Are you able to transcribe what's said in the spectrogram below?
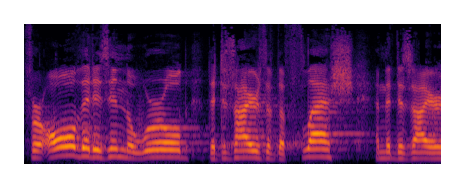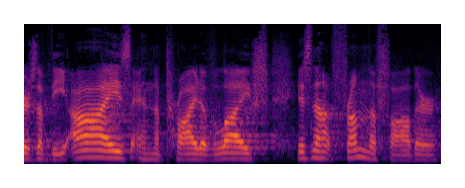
For all that is in the world, the desires of the flesh and the desires of the eyes and the pride of life, is not from the Father,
